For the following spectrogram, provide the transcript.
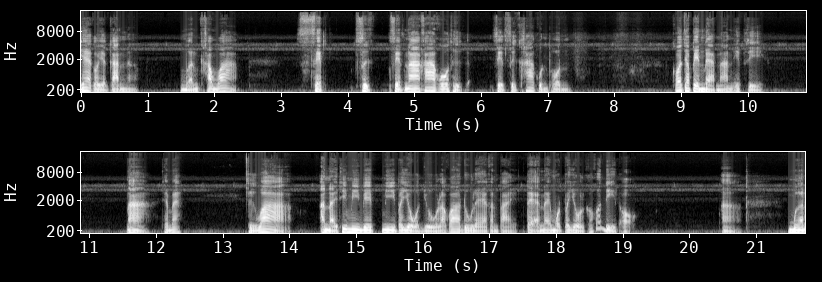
แยกออกจากกันนะครับเหมือนคำว่า เสร็จศึก เสร็จนาฆ่าโคถึก เสร็จศึกฆ่าขุนพล ก็จะเป็นแบบนั้นเอฟซีน่าใช่ไหมถือว่าอันไหนที่มีมีประโยชน์อยู่แล้วก็ดูแลกันไป แต่อันไหนหมดประโยชน์เขาก็ดีดออก อ่า เหมือน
